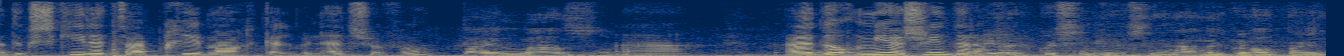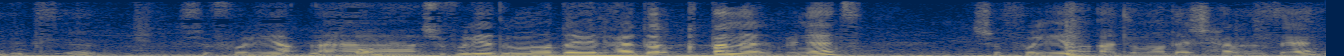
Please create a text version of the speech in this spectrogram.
هذوك الشكيله تاع بخيمه هكا البنات شوفوا. taille large آه. هادو 120 درهم. 100 كلشي 120 أنا ال grande taille ال XL. شوفوا لي آه شوفوا لي هذا الموديل هذا القطن البنات. شوفوا لي هذا الموديل شحال غزال.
